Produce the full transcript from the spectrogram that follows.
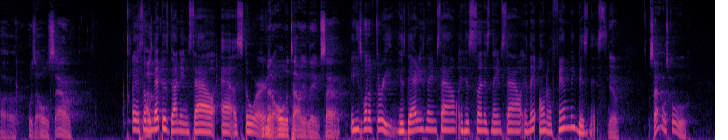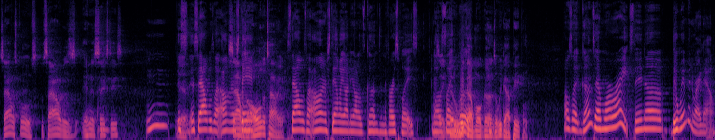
uh, who was it, old Sal? Okay, so I we was- met this guy named Sal at a store, We met an old Italian named Sal. and he's one of three. His daddy's named Sal, and his son is named Sal, and they own a family business. Yeah, Sal was cool. Sal was cool. Sal was in his sixties. Mm, it's- Yeah. And Sal was like, I don't Sal was an understand. old Italian. Sal was like, I don't understand why y'all need all those guns in the first place. And I was, like, dude, look, we got more guns than we got people. I was like, guns have more rights than uh than women right now,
